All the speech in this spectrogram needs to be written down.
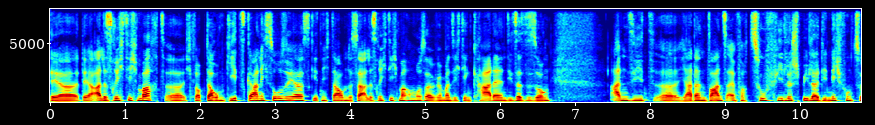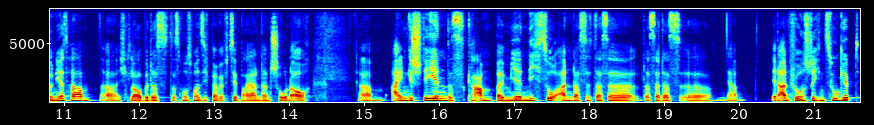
der, der alles richtig macht. Äh, ich glaube, darum geht es gar nicht so sehr. Es geht nicht darum, dass er alles richtig machen muss, aber wenn man sich den Kader in dieser Saison ansieht, äh, ja, dann waren es einfach zu viele Spieler, die nicht funktioniert haben. Äh, ich glaube, das, das muss man sich beim FC Bayern dann schon auch ähm, eingestehen. Das kam bei mir nicht so an, dass, dass, er, dass er das äh, ja, in Anführungsstrichen zugibt.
